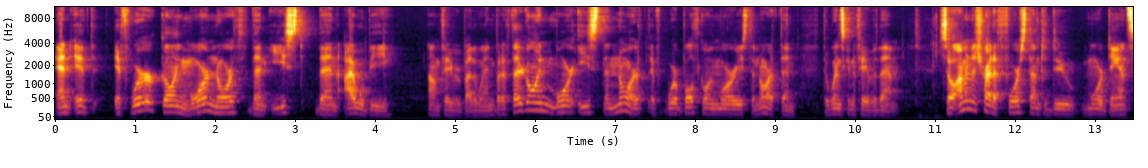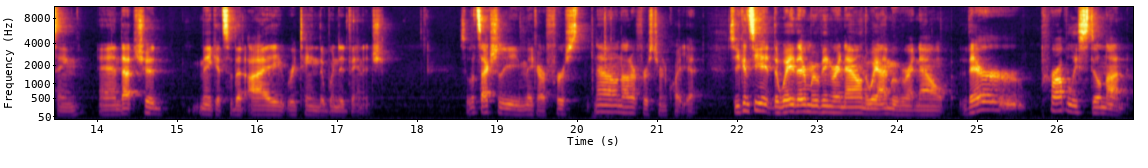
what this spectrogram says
And if if we're going more north than east, then I will be um, favored by the wind. But if they're going more east than north, if we're both going more east than north, then the wind's going to favor them. So I'm going to try to force them to do more dancing, and that should make it so that I retain the wind advantage. So let's actually make our first, no, not our first turn quite yet. So you can see the way they're moving right now and the way I'm moving right now, they're probably still not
